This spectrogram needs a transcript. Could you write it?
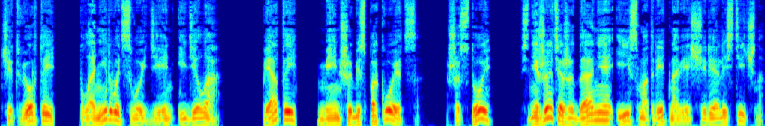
Четвертый. Планировать свой день и дела. Пятый. Меньше беспокоиться. Шестой. Снижать ожидания и смотреть на вещи реалистично.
